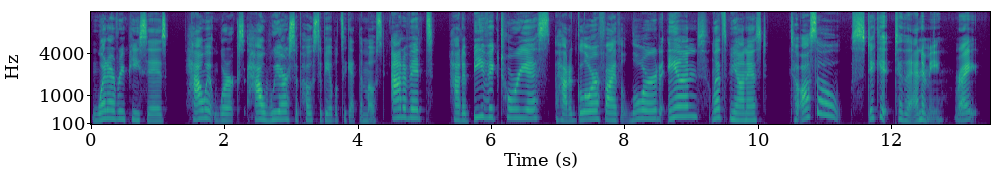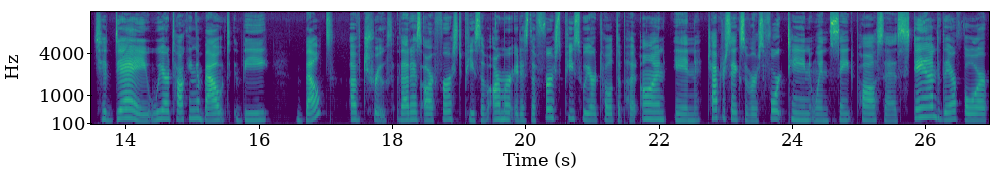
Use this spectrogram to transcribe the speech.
what every piece is, how it works, how we are supposed to be able to get the most out of it, how to be victorious, how to glorify the Lord, and let's be honest, to also stick it to the enemy, right? Today, we are talking about the belt of truth. That is our first piece of armor. It is the first piece we are told to put on in chapter 6, verse 14, when St. Paul says, Stand therefore,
